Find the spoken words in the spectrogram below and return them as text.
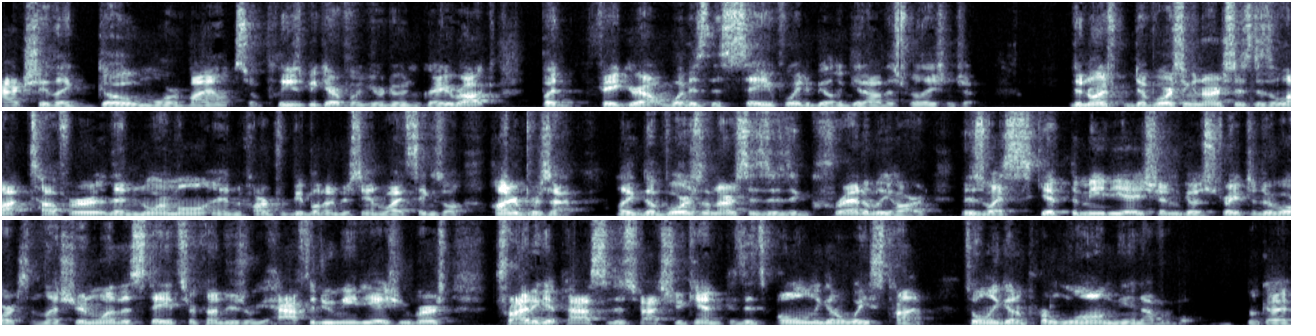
actually like go more violent. So please be careful if you're doing gray rock, but figure out what is the safe way to be able to get out of this relationship. Divorcing a narcissist is a lot tougher than normal and hard for people to understand why it's things well. 100%. Like divorce with narcissist is incredibly hard. This is why skip the mediation, go straight to divorce. Unless you're in one of the states or countries where you have to do mediation first, try to get past it as fast as you can because it's only going to waste time. It's only going to prolong the inevitable. Okay.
